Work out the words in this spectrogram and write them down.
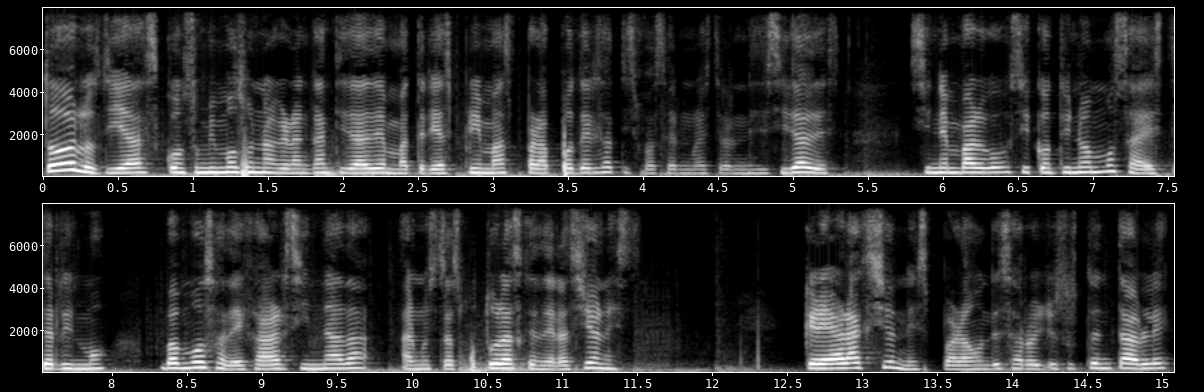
Todos los días consumimos una gran cantidad de materias primas para poder satisfacer nuestras necesidades. Sin embargo, si continuamos a este ritmo, vamos a dejar sin nada a nuestras futuras generaciones. Crear acciones para un desarrollo sustentable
